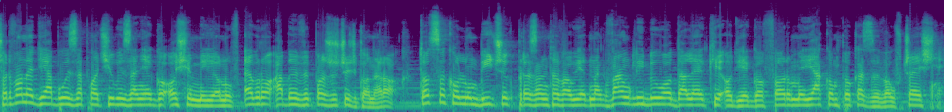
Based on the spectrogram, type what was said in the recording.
Czerwone Diabły zapłaciły za niego 8 milionów euro, aby wypożyczyć go na rok. To, co Kolumbijczyk prezentował jednak w Anglii, było dalekie od jego formy, jaką pokazywał wcześniej.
